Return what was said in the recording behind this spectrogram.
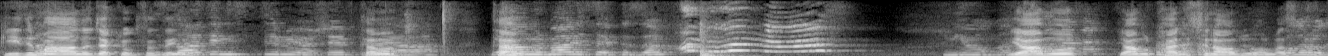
giydirme ağlayacak yoksa Zeynep. Zaten istemiyor şey yapıyor Tamam. ya. Tamam. Yağmur maalesef kızım. Niye olmaz? Yağmur, Yağmur kardeşin ağlıyor olmaz. Olur olur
